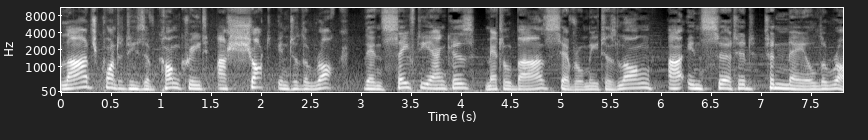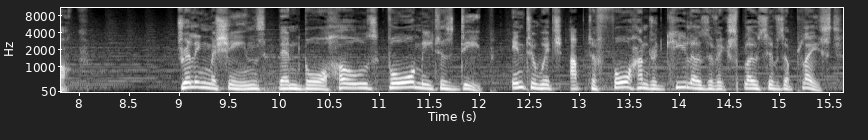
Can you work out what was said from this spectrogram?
Large quantities of concrete are shot into the rock, then safety anchors, metal bars several meters long, are inserted to nail the rock. Drilling machines then bore holes 4 meters deep, into which up to 400 kilos of explosives are placed.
